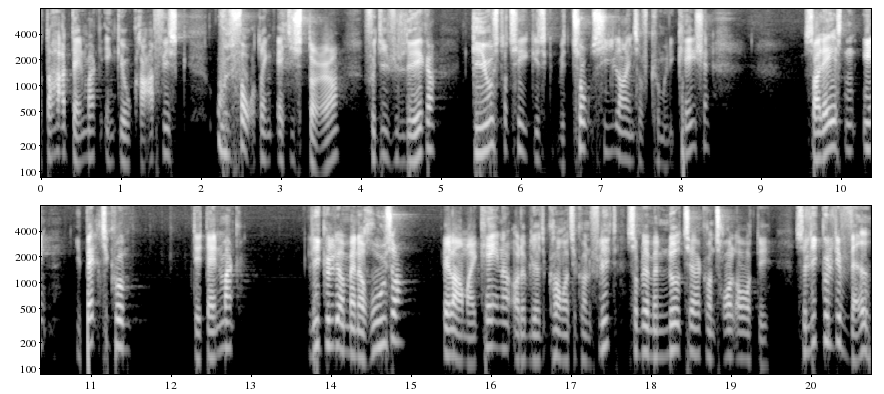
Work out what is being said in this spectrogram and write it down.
Og der har Danmark en geografisk udfordring af de større, fordi vi ligger geostrategisk ved to sea lines of communication. Så den ind i Baltikum, det er Danmark. Ligegyldigt om man er russer eller amerikaner, og det bliver, kommer til konflikt, så bliver man nødt til at have kontrol over det. Så ligegyldigt hvad,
